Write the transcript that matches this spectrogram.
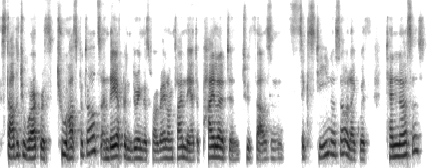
started to work with two hospitals, and they have been doing this for a very long time. They had a pilot in 2016 or so, like with 10 nurses.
